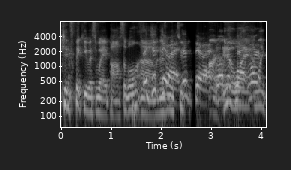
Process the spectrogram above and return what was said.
conspicuous way possible. Um, just do it. Just do it. We'll I know. Well, I, am like,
